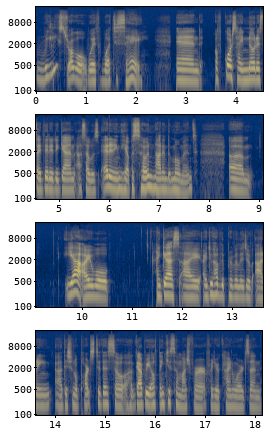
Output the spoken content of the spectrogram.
really struggle with what to say. And of course, I noticed I did it again as I was editing the episode, not in the moment. Um, yeah, I will I guess I, I do have the privilege of adding additional parts to this. So, uh, Gabriel, thank you so much for, for your kind words and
